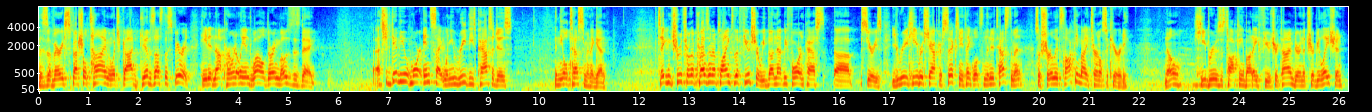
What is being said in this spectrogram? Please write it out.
this is a very special time in which God gives us the Spirit. He did not permanently indwell during Moses' day. That should give you more insight when you read these passages in the Old Testament again. Taking truth from the present and applying to the future. We've done that before in past uh, series. You read Hebrews chapter 6 and you think, well, it's in the New Testament, so surely it's talking about eternal security. No, Hebrews is talking about a future time during the tribulation.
